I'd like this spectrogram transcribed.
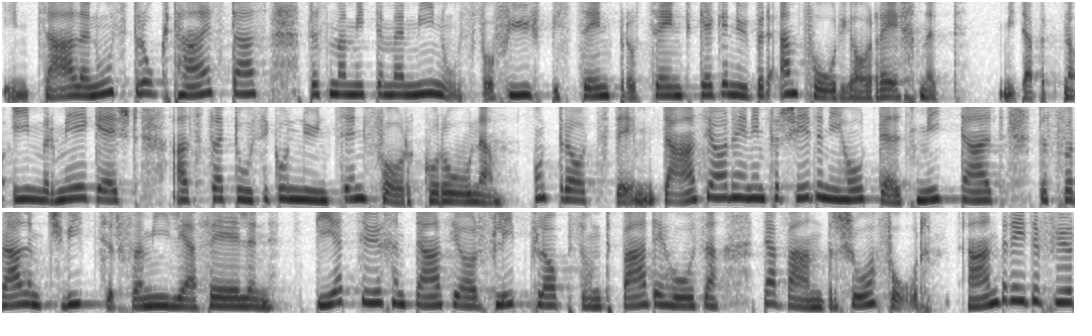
In Zahlen ausgedrückt heisst das, dass man mit einem Minus von 5 bis 10 Prozent gegenüber am Vorjahr rechnet. Mit aber noch immer mehr Gästen als 2019 vor Corona. Und trotzdem, dieses Jahr haben in verschiedene Hotels mitteilt, dass vor allem die Schweizer Familien fehlen. Die ziehen dieses Jahr Flipflops und Badehosen, der Wanderschuhe vor. Andere dafür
